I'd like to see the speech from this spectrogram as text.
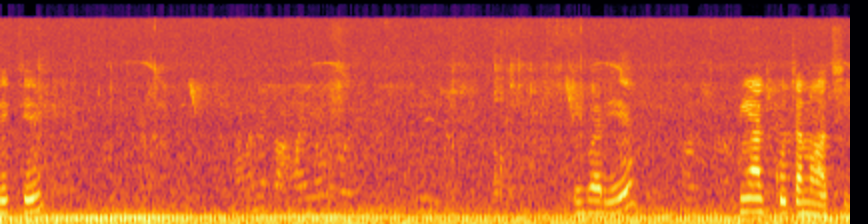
দেখছেন? এবারে পেঁয়াজ কোচানো আছে।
